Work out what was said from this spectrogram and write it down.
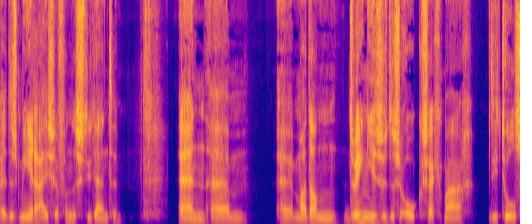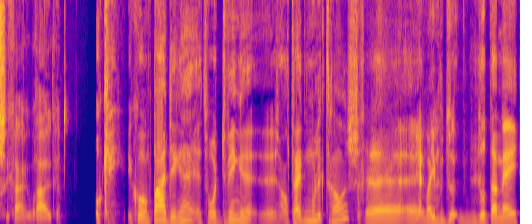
Uh, dus meer eisen van de studenten. En, uh, maar dan dwing je ze dus ook, zeg maar, die tools te gaan gebruiken. Oké, ik hoor een paar dingen. Het woord dwingen is altijd moeilijk trouwens. Uh, Maar je bedoelt, bedoelt, daarmee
